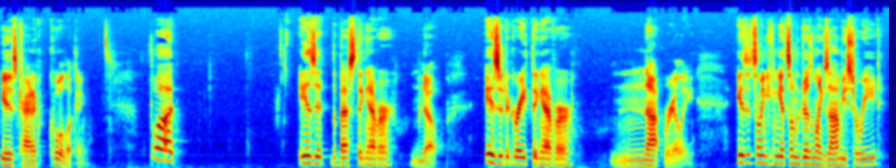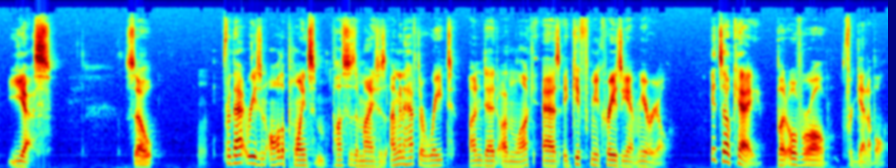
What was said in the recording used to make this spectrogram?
is kind of cool looking. But is it the best thing ever? No. Is it a great thing ever? Not really. Is it something you can get someone who doesn't like zombies to read? Yes. So for that reason, all the points, pluses and minuses, I'm going to have to rate Undead Unluck as a gift from your crazy Aunt Muriel. It's okay, but overall, forgettable.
